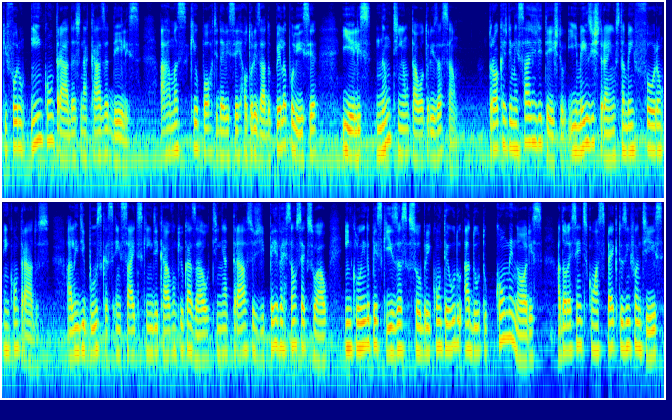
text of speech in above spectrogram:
que foram encontradas na casa deles armas que o porte deve ser autorizado pela polícia e eles não tinham tal autorização. Trocas de mensagens de texto e e-mails estranhos também foram encontrados. além de buscas em sites que indicavam que o casal tinha traços de perversão sexual, incluindo pesquisas sobre conteúdo adulto com menores, adolescentes com aspectos infantis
